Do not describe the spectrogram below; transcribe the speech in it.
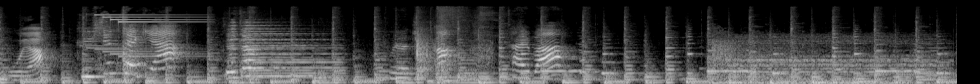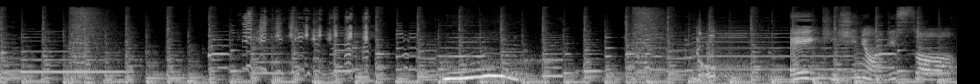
뭐야? 귀신책이야. 짜잔. 보여줄까? 잘 봐. 에이 귀신이 어딨어?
